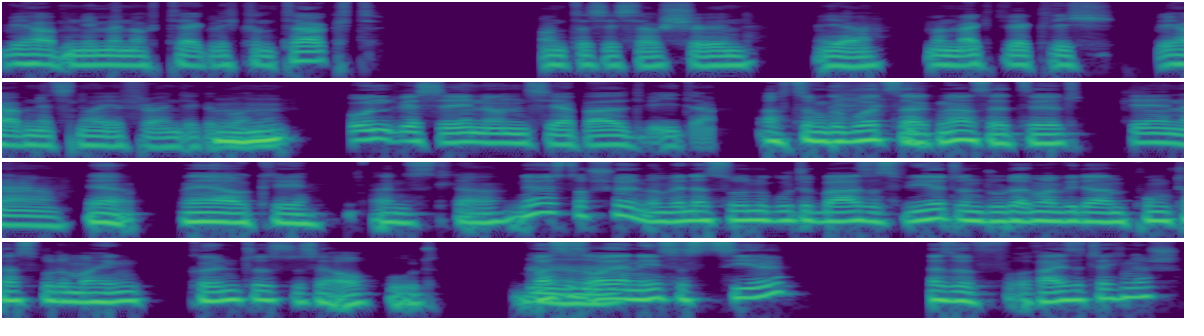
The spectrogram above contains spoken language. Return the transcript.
wir haben immer noch täglich Kontakt. Und das ist auch schön. Ja, man merkt wirklich, wir haben jetzt neue Freunde gewonnen. Mhm. Und wir sehen uns ja bald wieder. Ach, zum Geburtstag, ne? Hast du erzählt. Genau. Ja. Ja, okay. Alles klar. Ja, ist doch schön. Und wenn das so eine gute Basis wird und du da immer wieder einen Punkt hast, wo du mal hin könntest, ist ja auch gut. Was ist Mhm. euer nächstes Ziel? Also reisetechnisch?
